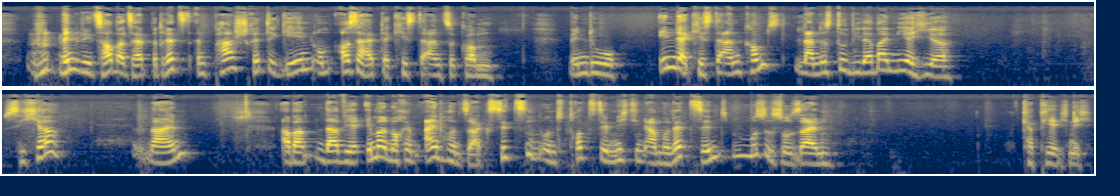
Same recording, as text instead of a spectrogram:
wenn du die Zauberzeit betrittst, ein paar Schritte gehen, um außerhalb der Kiste anzukommen. Wenn du in der Kiste ankommst, landest du wieder bei mir hier. Sicher? Nein. Aber da wir immer noch im Einhornsack sitzen und trotzdem nicht in Amulett sind, muss es so sein. Kapier ich nicht.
